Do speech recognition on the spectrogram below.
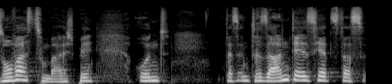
Sowas zum Beispiel. Und das Interessante ist jetzt, dass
